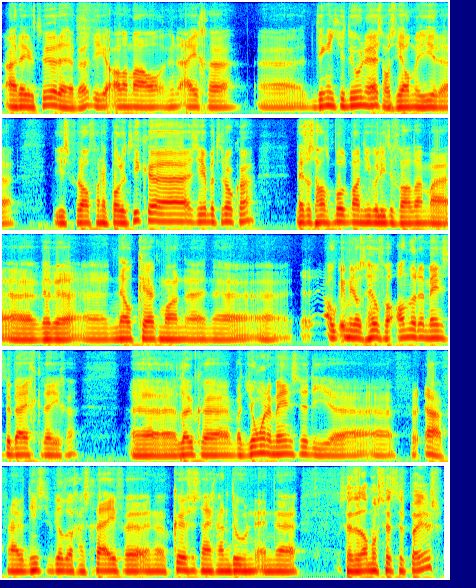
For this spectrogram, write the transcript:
aan redacteuren hebben. Die allemaal hun eigen dingetje doen. Hè. Zoals Jelme hier die is vooral van de politiek zeer betrokken. Net als Hans Botman, die we lieten vallen. Maar uh, we hebben uh, Nel Kerkman en ook inmiddels heel veel andere mensen erbij gekregen. leuke, wat jongere mensen die ja, vanuit het dienst wilden gaan schrijven. Een cursus zijn gaan doen. En, zijn het allemaal ZZP'ers?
